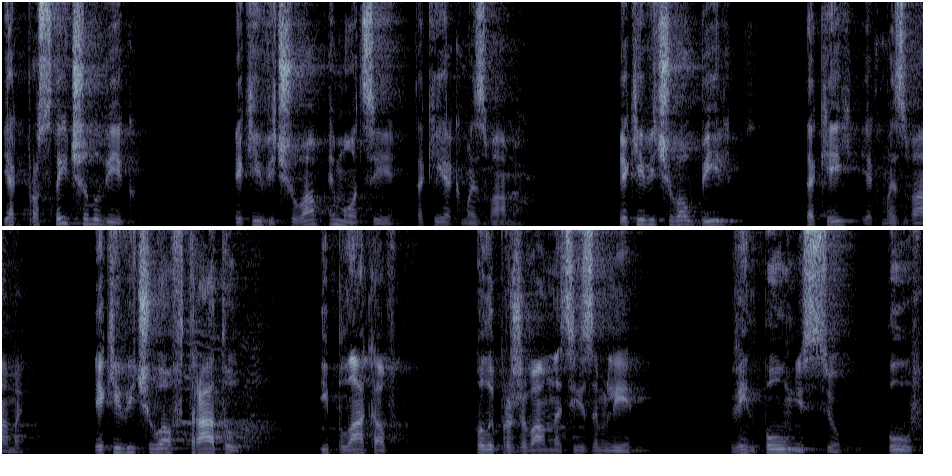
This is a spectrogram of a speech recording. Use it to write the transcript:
як простий чоловік, який відчував емоції, такі, як ми з вами, який відчував біль, такий, як ми з вами, який відчував втрату і плакав, коли проживав на цій землі. Він повністю був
